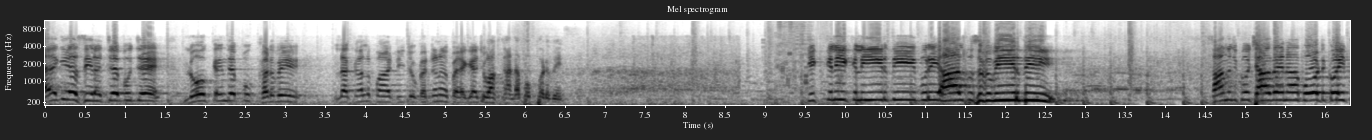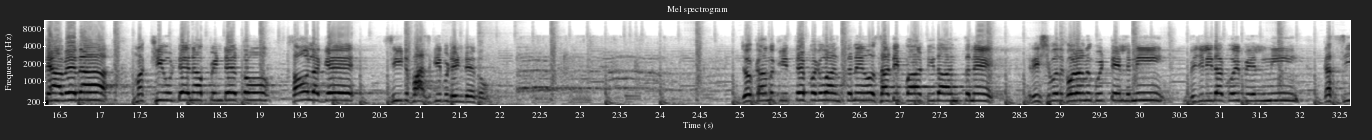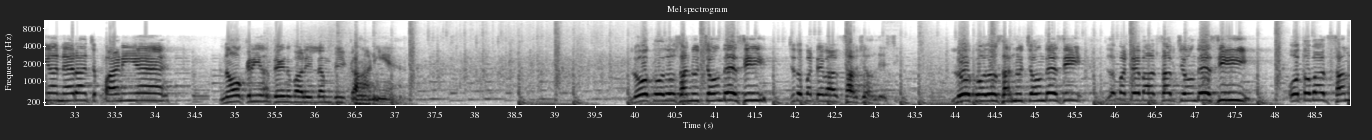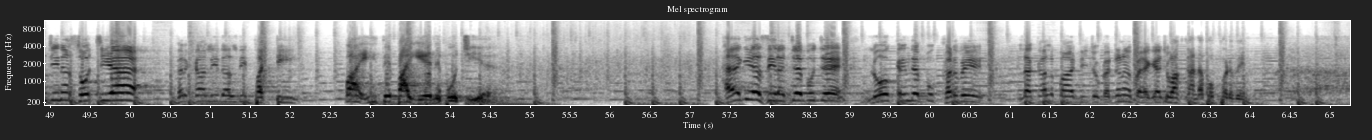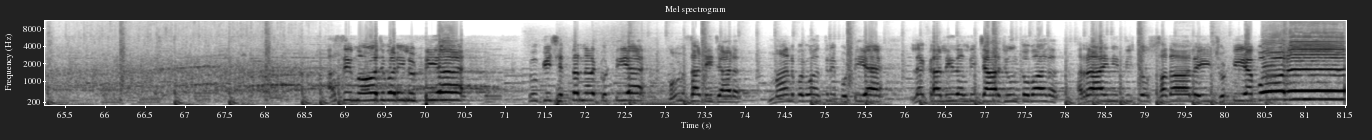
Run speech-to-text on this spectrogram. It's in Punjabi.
ਹੈਗੇ ਅਸੀਂ ਰੱਜੇ ਪੁੱਜੇ। ਲੋਕ ਕਹਿੰਦੇ ਭੁੱਖੜ ਵੇ। ਲੈ ਕੱਲ ਪਾਰਟੀ ਚੋਂ ਕੱਢਣਾ ਪੈ ਗਿਆ ਜਵਾਕਾਂ ਦਾ ਫੁੱਫੜ ਕਿੱਕਲੀ ਕਲੀਰ ਦੀ, ਬੁਰੀ ਹਾਲਤ ਸੁਖਵੀਰ ਦੀ। ਸਮਝ ਕੁਛ ਆਵੇ ਨਾ, ਵੋਟ ਕੋਈ ਥਿਆਵੇ ਨਾ। ਮੱਖੀ ਉੱਡੇ ਨਾ ਪਿੰਡੇ ਤੋਂ ਸੌ ਲੱਗੇ ਸੀਟ ਫਸ ਗਈ ਬਠਿੰਡੇ ਤੋਂ। ਜੋ ਕੰਮ ਕੀਤੇ ਭਗਵੰਤ ਨੇ, ਉਹ ਸਾਡੀ ਪਾਰਟੀ ਦਾ ਅੰਤ ਨੇ। ਰਿਸ਼ਵਤਖੋਰਾਂ ਨੂੰ ਕੋਈ ਢਿੱਲ ਨਹੀਂ, ਬਿਜਲੀ ਦਾ ਕੋਈ ਬਿੱਲ ਨਹੀਂ ਕੱਸੀਆਂ ਨਹਿਰਾਂ 'ਚ ਪਾਣੀ ਹੈ, ਨੌਕਰੀਆਂ ਦੇਣ ਵਾਲੀ ਲੰਬੀ ਕਹਾਣੀ ਹੈ। ਲੋਕ ਉਦੋਂ ਸਾਨੂੰ ਚਾਹੁੰਦੇ ਸੀ ਜਦੋਂ ਵੱਡੇਵਾਲ ਸਾਹਿਬ ਚਾਹੁੰਦੇ ਸੀ। ਲੋਕ ਉਦੋਂ ਸਾਨੂੰ ਚਾਹੁੰਦੇ ਸੀ ਜਦੋਂ ਵੱਡੇਵਾਲ ਸਾਹਿਬ ਚਾਹੁੰਦੇ ਸੀ। ਉਹ ਤੋਂ ਬਾਅਦ ਸਮਝੀ ਨਾ ਸੋਚੀ ਹੈ ਫਿਰ ਕਾਲੀ ਦਲ ਦੀ ਫੱਟੀ ਭਾਈ ਤੇ ਭਾਈਏ ਨੇ ਪੋਚੀ ਹੈ। ਹੈਗੇ ਅਸੀਂ ਰੱਜੇ ਪੁੱਜੇ। ਲੋਕ ਕਹਿੰਦੇ ਭੁੱਖੜ ਵੇ। ਲੈ ਕੱਲ ਪਾਰਟੀ ਚੋਂ ਕੱਢਣਾ ਪੈ ਗਿਆ ਜਵਾਕਾਂ ਦਾ ਫੁੱਫੜ ਵੇ। ਅਸੀਂ ਮੌਜ ਬੜੀ ਲੁੱਟੀ ਐ। ਕਿਉਂਕਿ ਛਿੱਤਰ ਨਾਲ ਕੁੱਟੀ ਐ। ਹੁਣ ਸਾਡੀ ਜੜ ਮਾਨ ਭਗਵੰਤ ਨੇ ਪੁੱਟੀ ਐ। ਲੈ ਅਕਾਲੀ ਦਲ ਦੀ 4 ਜੂਨ ਤੋਂ ਬਾਅਦ ਰਾਜਨੀਤੀ ਚੋਂ ਸਦਾ ਲਈ ਛੁੱਟੀ ਐ। ਬੋਲੇ!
